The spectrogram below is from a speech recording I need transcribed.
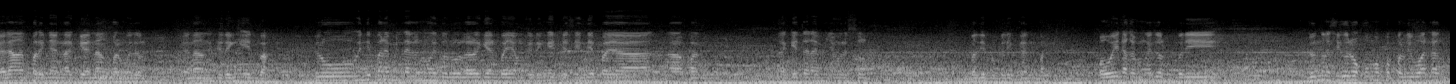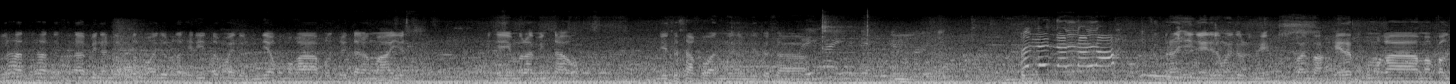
kailangan pa rin niya lagyan ng mga idol, yan ang hearing aid ba. Pero hindi pa namin alam mga idol, lalagyan ba yung hearing aid kasi hindi pa ya napan nakita namin yung result. Bali babalikan ba. Pauwi na kami mga idol, bali doon na siguro ako mapapaliwanag lahat-lahat ng sinabi ng doktor mga idol kasi dito mga idol hindi ako makapagsalita ng maayos kasi maraming tao dito sa kuan idol dito sa Ay nga, hindi ko Hmm. Sobrang ingay dito mga idol may kuan ba hirap ko maka, mapag,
